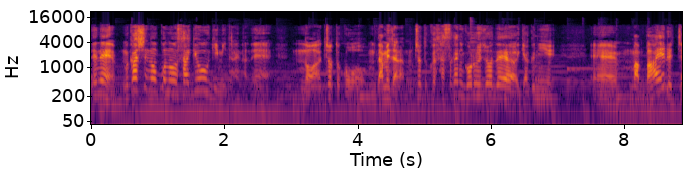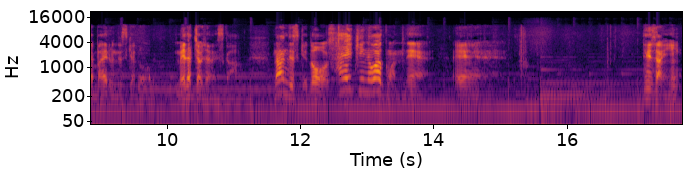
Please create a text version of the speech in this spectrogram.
でね、昔のこの作業着みたいなね、のはちょっとこう、ダメじゃない。ちょっとさすがにゴルフ場では逆に、えー、まあ、映えるっちゃ映えるんですけど、目立っちゃうじゃないですか。なんですけど、最近のワークマンね、えー、デザイン？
